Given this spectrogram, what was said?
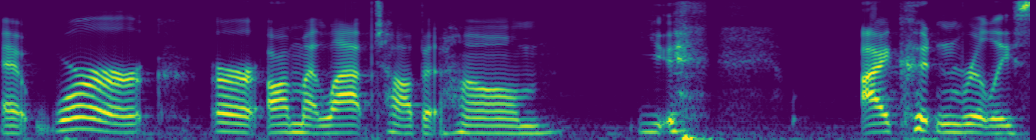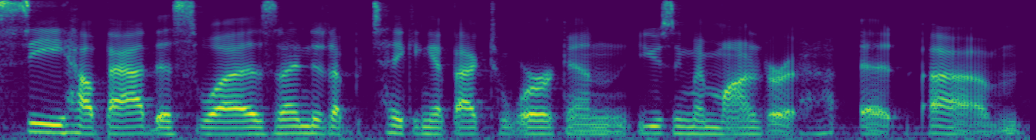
at work or on my laptop at home. You, I couldn't really see how bad this was. I ended up taking it back to work and using my monitor at at, um,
